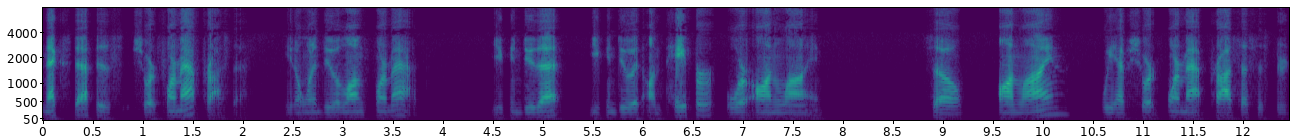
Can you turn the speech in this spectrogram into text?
Next step is short form app process. You don't want to do a long form app. You can do that. You can do it on paper or online. So online, we have short format processes through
